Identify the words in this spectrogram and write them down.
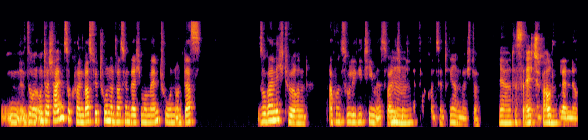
so unterscheiden zu können, was wir tun und was wir in welchem Moment tun und das sogar nicht hören ab und zu legitim ist, weil mhm. ich mich mhm. einfach konzentrieren möchte. Ja, das ist echt spannend. Ausblende.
